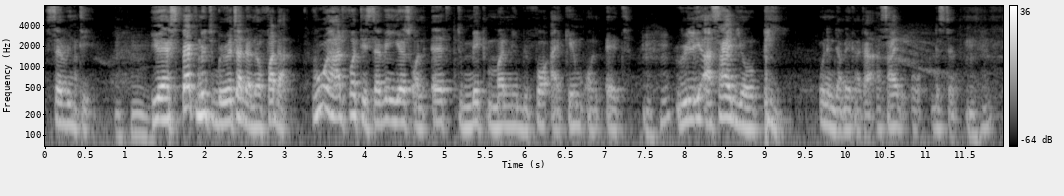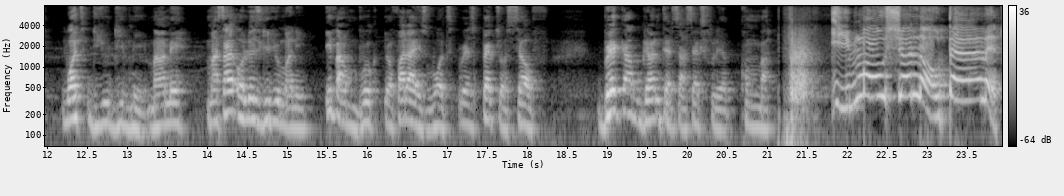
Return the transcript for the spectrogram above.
70. You expect me to be richer than your father, who had 47 years on earth to make money before I came on earth. Really, aside your P, aside this thing, what do you give me, mommy? Must I always give you money? If I'm broke, your father is what? Respect yourself. Breakup granted, successfully. Come back. Emotional damage.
